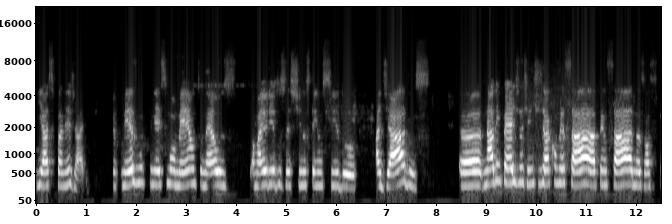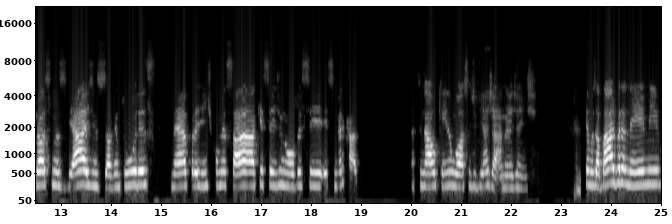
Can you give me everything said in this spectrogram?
e a se planejarem. Mesmo que nesse momento, né, os, a maioria dos destinos tenham sido adiados, uh, nada impede a gente já começar a pensar nas nossas próximas viagens, aventuras, né, para a gente começar a aquecer de novo esse, esse mercado. Afinal, quem não gosta de viajar, né, gente? Temos a Bárbara Neme.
